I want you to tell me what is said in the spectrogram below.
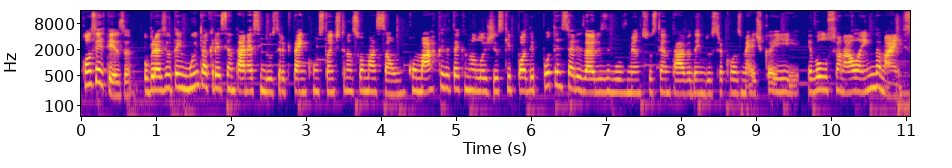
Com certeza, o Brasil tem muito a acrescentar nessa indústria que está em constante transformação, com marcas e tecnologias que podem potencializar o desenvolvimento sustentável da indústria cosmética e revolucioná-la ainda mais.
